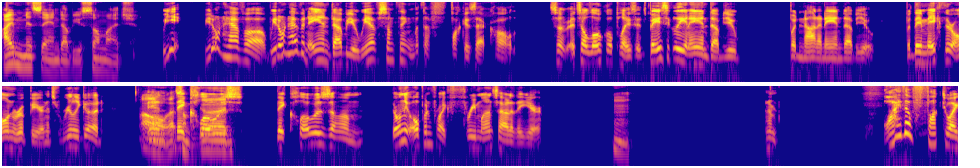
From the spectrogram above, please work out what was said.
I miss A and W so much. We we don't have a we don't have an A and W. We have something. What the fuck is that called? So it's a local place. It's basically an A and W, but not an A and W. But they make their own root beer, and it's really good. Oh, and that they sounds close. They close. Um, they're only open for like three months out of the year. Hmm. And I'm, why the fuck do I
